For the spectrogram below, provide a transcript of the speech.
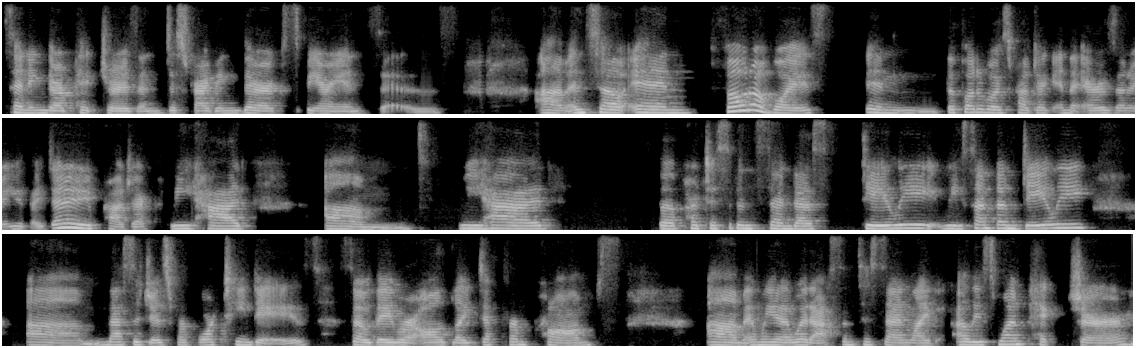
sending their pictures and describing their experiences. Um, and so in Photo Voice, in the Photo Voice project in the Arizona Youth Identity Project, we had um, we had the participants send us daily. We sent them daily um, messages for 14 days. So they were all like different prompts. Um, and we would ask them to send like at least one picture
